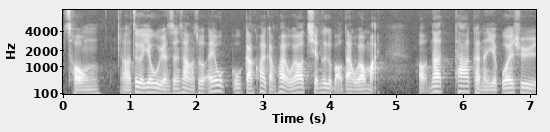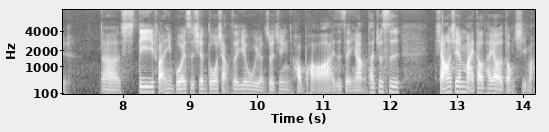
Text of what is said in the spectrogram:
从啊这个业务员身上说，哎，我我赶快赶快，我要签这个保单，我要买。好，那他可能也不会去呃第一反应不会是先多想这业务员最近好不好啊，还是怎样？他就是想要先买到他要的东西嘛。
